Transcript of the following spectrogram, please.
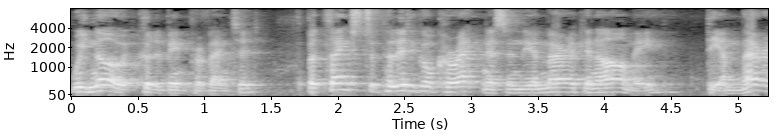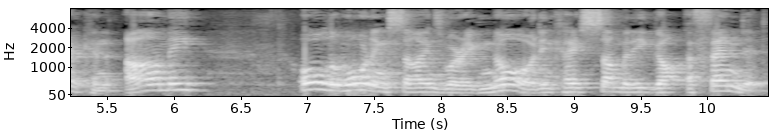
We know it could have been prevented. But thanks to political correctness in the American army, the American army, all the warning signs were ignored in case somebody got offended.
